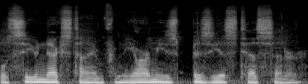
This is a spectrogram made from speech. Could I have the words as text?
We'll see you next time from the Army's busiest test center.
